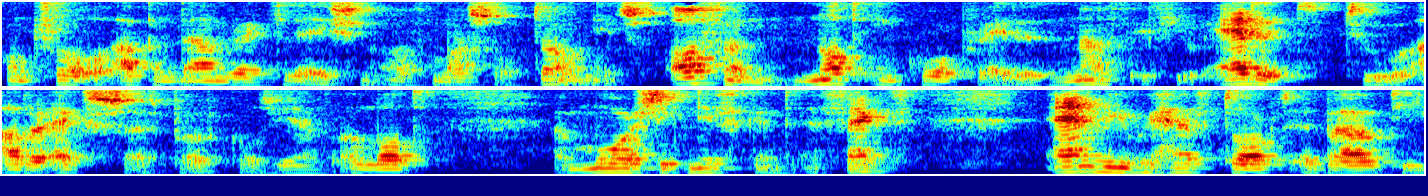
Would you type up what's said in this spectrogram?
control, up and down regulation of muscle tone. It's often not incorporated enough. If you add it to other exercise protocols, you have a lot a more significant effect. And we have talked about the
